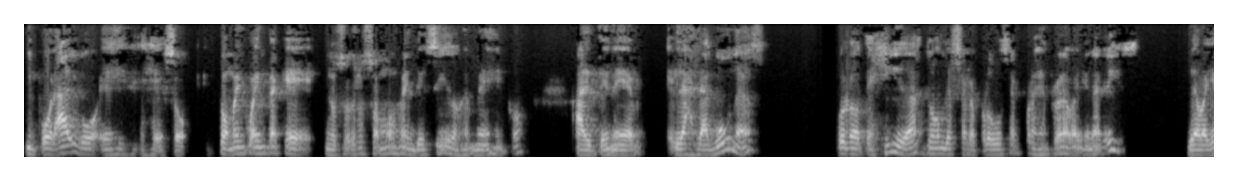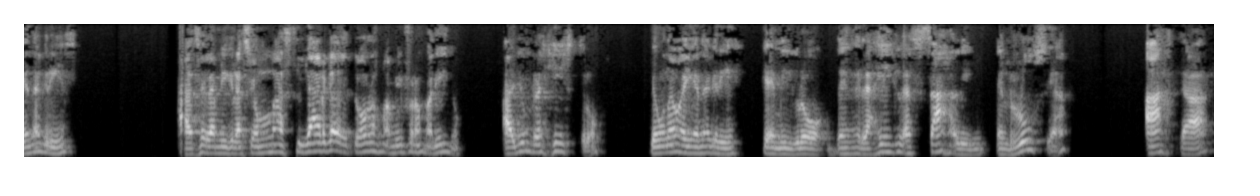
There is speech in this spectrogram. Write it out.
Y por algo es, es, eso. Toma en cuenta que nosotros somos bendecidos en México al tener las lagunas protegidas donde se reproduce, por ejemplo, la ballena gris. La ballena gris hace la migración más larga de todos los mamíferos marinos. Hay un registro de una ballena gris que emigró desde las islas Sajalin en Rusia hasta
